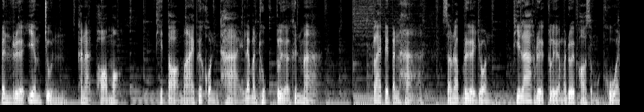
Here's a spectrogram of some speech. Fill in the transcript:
เป็นเรือเอี่ยมจุนขนาดพอเหมาะ ที่ต่อไม้เพื่อขนถ่ายและบรรทุกเกลือขึ้นมา กลายเป็นปัญหาสำหรับเรือยนต์ที่ลากเรือเกลือมาด้วยพอสมควร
